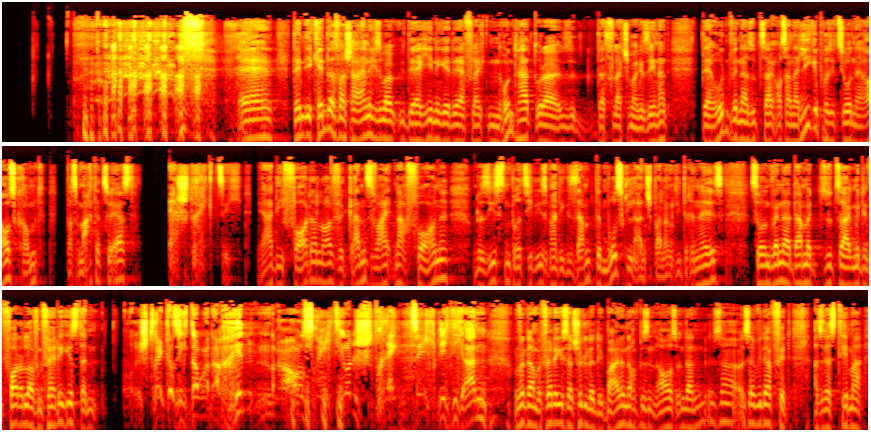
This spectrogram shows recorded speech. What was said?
äh, denn ihr kennt das wahrscheinlich, derjenige, der vielleicht einen Hund hat oder das vielleicht schon mal gesehen hat. Der Hund, wenn er sozusagen aus seiner Liegeposition herauskommt, was macht er zuerst? Er streckt sich. Ja, die Vorderläufe ganz weit nach vorne und du siehst im Prinzip ist mal die gesamte Muskelanspannung, die drin ist. So, und wenn er damit sozusagen mit den Vorderläufen fertig ist, dann streckt er sich nochmal nach hinten raus, richtig, und streckt sich richtig an. Und wenn er damit fertig ist, dann schüttelt er die Beine noch ein bisschen aus und dann ist er, ist er wieder fit. Also das Thema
